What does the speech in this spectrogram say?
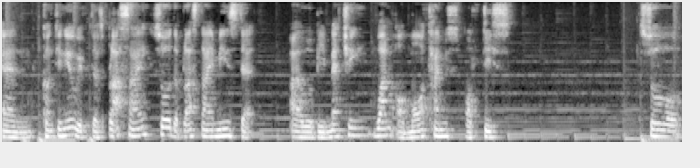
and continue with the plus sign. So the plus sign means that I will be matching one or more times of this. So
